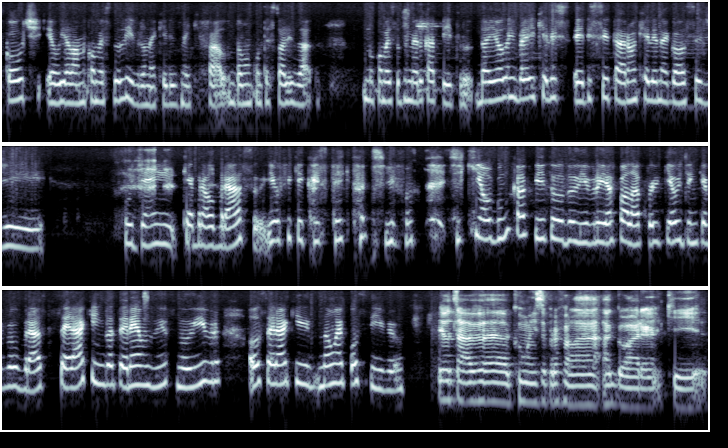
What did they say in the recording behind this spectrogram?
coach, eu ia lá no começo do livro, né? Que eles meio que falam, dão uma contextualizada. No começo do primeiro capítulo. Daí eu lembrei que eles, eles citaram aquele negócio de o Jen quebrar o braço e eu fiquei com a expectativa de que em algum capítulo do livro ia falar por que o Jen quebrou o braço. Será que ainda teremos isso no livro ou será que não é possível? Eu tava com isso para falar agora que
